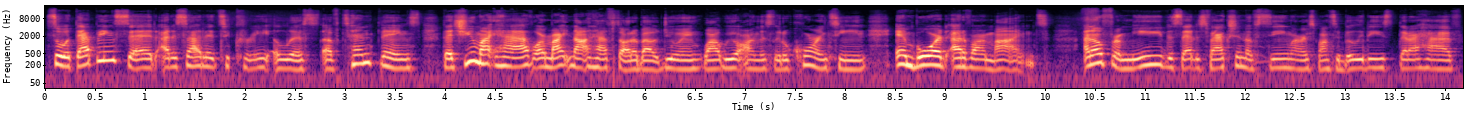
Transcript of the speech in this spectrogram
So, with that being said, I decided to create a list of 10 things that you might have or might not have thought about doing while we are on this little quarantine and bored out of our minds. I know for me, the satisfaction of seeing my responsibilities that I have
